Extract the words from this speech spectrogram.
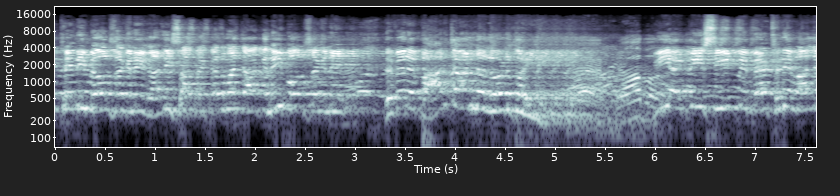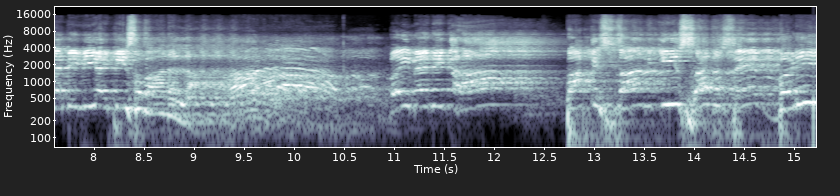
इतने नहीं बोल सकने, गाजी साहब के कदम जाके नहीं बोल सकने। तो मेरे बाहर जाने का लोड़ कोई नहीं। वीआईपी सीट पे बैठने वाले भी वीआईपी सुभान अल्लाह। भाई, मैंने कहा पाकिस्तान की सबसे बड़ी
